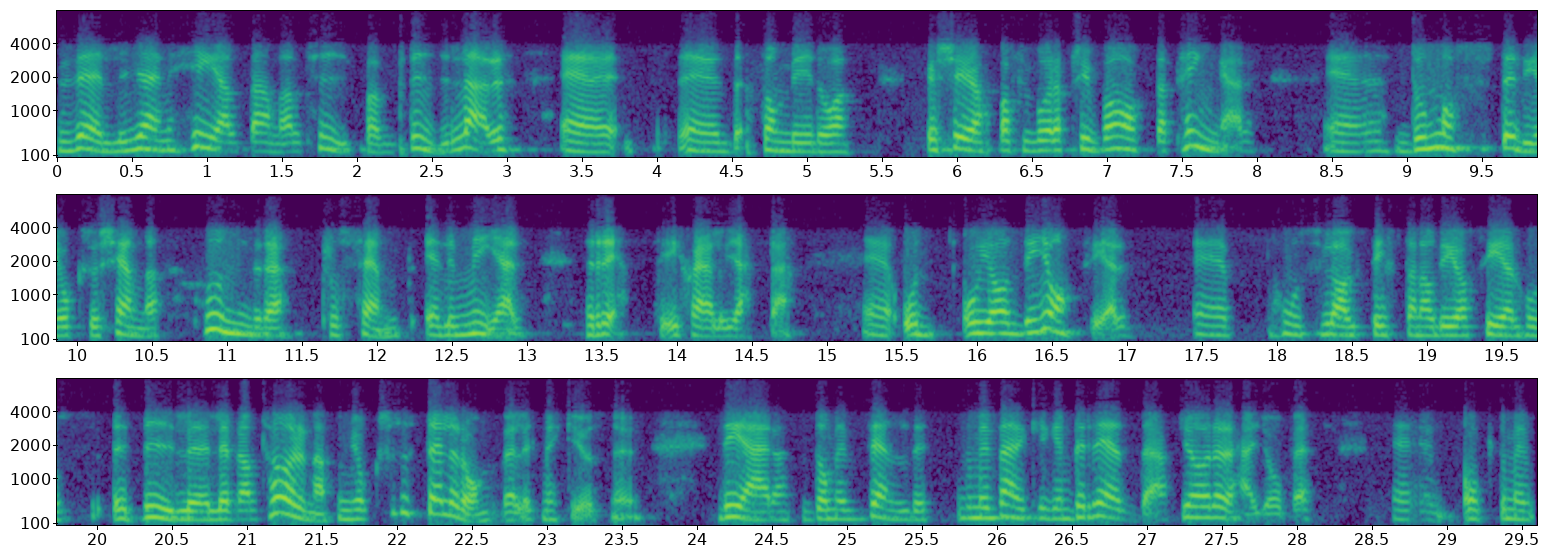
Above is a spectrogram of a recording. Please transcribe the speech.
välja en helt annan typ av bilar eh, eh, som vi då ska köpa för våra privata pengar, eh, då måste det också kännas 100 procent eller mer rätt i själ och hjärta. Eh, och, och jag, det jag ser eh, hos lagstiftarna och det jag ser hos eh, billeverantörerna som ju också ställer om väldigt mycket just nu, det är att de är, väldigt, de är verkligen beredda att göra det här jobbet. Eh, och de, är,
